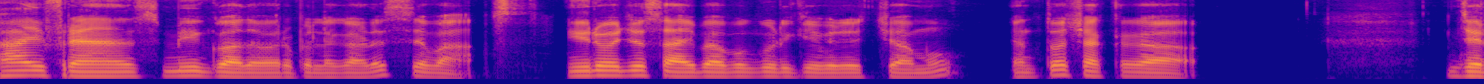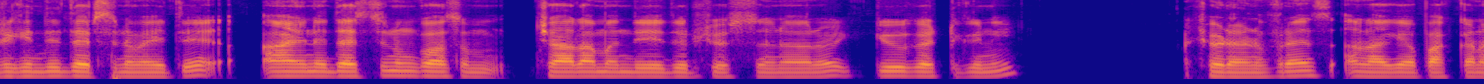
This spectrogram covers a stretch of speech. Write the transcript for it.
హాయ్ ఫ్రెండ్స్ మీ గోదావరి పిల్లగాడు శివ. ఈరోజు సాయిబాబా గుడికి వెళ్ళొచ్చాము. ఎంతో చక్కగా జరిగింది దర్శనం అయితే. ఆయన దర్శనం కోసం చాలామంది ఎదురు చూస్తున్నారు. క్యూ కట్టుకుని చూడండి ఫ్రెండ్స్ అలాగే పక్కన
